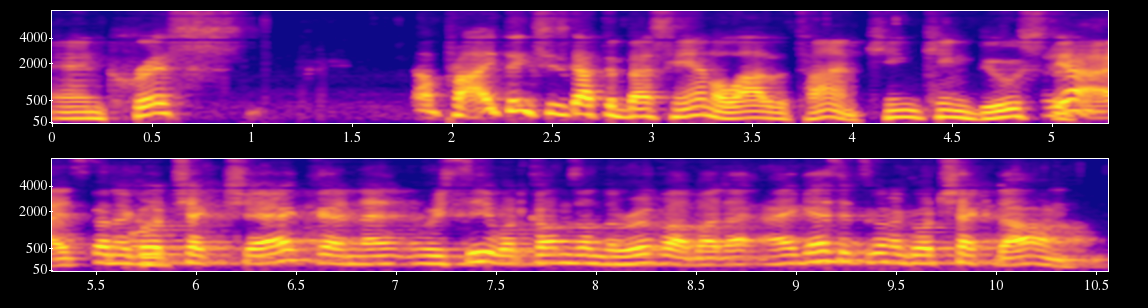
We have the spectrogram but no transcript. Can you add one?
and Chris probably thinks he's got the best hand a lot of the time. King, king, deuce. Yeah, it's gonna go check, check, and then we see what comes on the river. But I, I guess it's gonna go check down.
